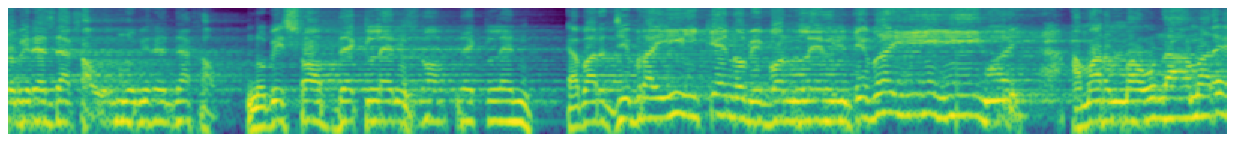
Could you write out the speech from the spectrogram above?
নবীরে দেখাও নবীরে দেখাও। নবী সব দেখলেন। সব দেখলেন। এবার জিব্রাইলকে নবী বললেন জিব্রাইল আমার মাওলা আমারে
